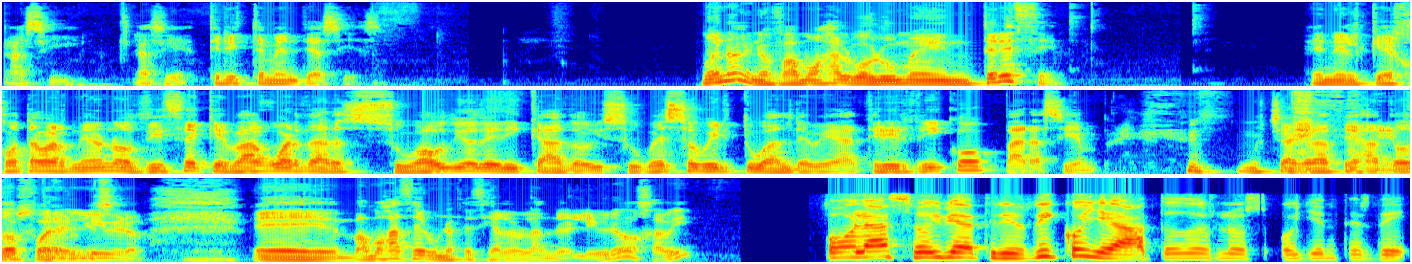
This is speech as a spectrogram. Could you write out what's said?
Así, así es. Tristemente así es. Bueno, y nos vamos al volumen 13, en el que J. Barneo nos dice que va a guardar su audio dedicado y su beso virtual de Beatriz Rico para siempre. Muchas gracias a todos por el libro. Eh, Vamos a hacer un especial hablando del libro, Javi. Hola, soy Beatriz Rico y a todos los oyentes de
